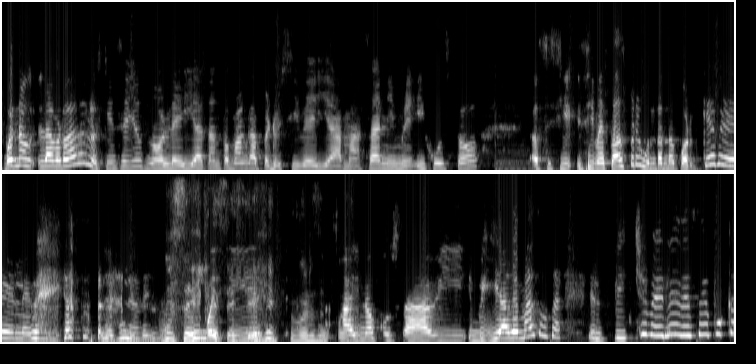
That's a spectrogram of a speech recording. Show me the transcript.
Bueno, la verdad a los 15 años no leía tanto manga, pero sí veía más anime. Y justo, o sea, si, si me estabas preguntando por qué ve- le veías a los 15 años, Sí, Pues sí, sí. sí, por supuesto. Ay, no Kusabi. Y además, o sea, el pinche Bele de esa época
